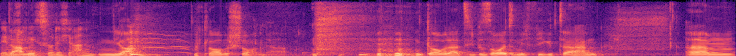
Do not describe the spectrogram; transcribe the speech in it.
Dem damit- schließt du dich an. Ja, ich glaube schon, ja. ich glaube, da hat sich bis heute nicht viel getan. Ähm,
